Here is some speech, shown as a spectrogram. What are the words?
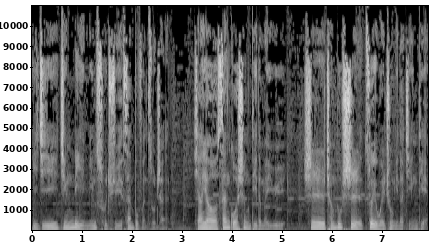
以及锦里民俗区三部分组成，享有“三国圣地”的美誉，是成都市最为著名的景点。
